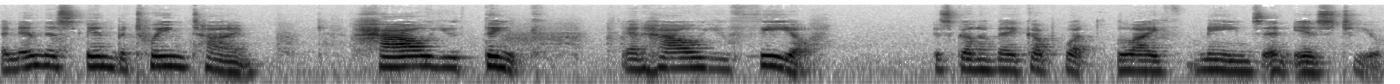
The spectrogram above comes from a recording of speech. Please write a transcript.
And in this in between time, how you think and how you feel is going to make up what life means and is to you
